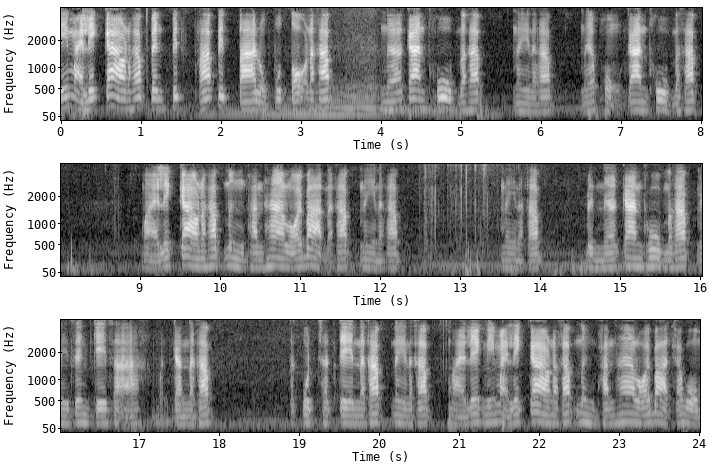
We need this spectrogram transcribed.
นี้หมายเลข9นะครับ เป็นปิดพระปิดตาหลวงปู่โตนะครับ เนื้อก้านทูบนะครับนี่นะครับ เนื้อผงก้านทูบนะครับ หมายเลขเก้านะครับหนึ่งพันห้าร้อยบาทนะครับนี่นะครับนี่นะครับ เป็นเนื้อก้านทูบนะครับมีเส้นเกษาเหมือนกันนะครับตะกุดชัดเจนนะครับนี่นะครับ หมายเลขนี้หมายเลขเก้านะครับหนึ่งพันห้าร้อยบาทครับผม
